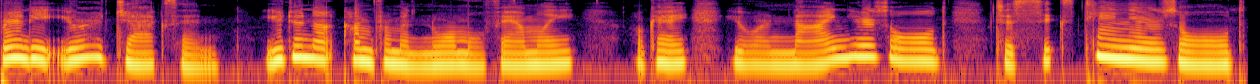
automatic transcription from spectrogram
Brandi, you're a Jackson. You do not come from a normal family, okay? You are nine years old to 16 years old.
